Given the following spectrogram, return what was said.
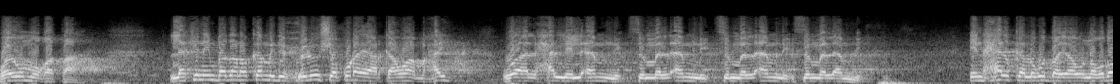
Way u muuqataa. Laakiin in badanoo ka midii xuluusha qura ay arkaan waa maxay? Waa alxalli almni uma almni uma almni uma almni in xalka lagu daya uu noqdo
